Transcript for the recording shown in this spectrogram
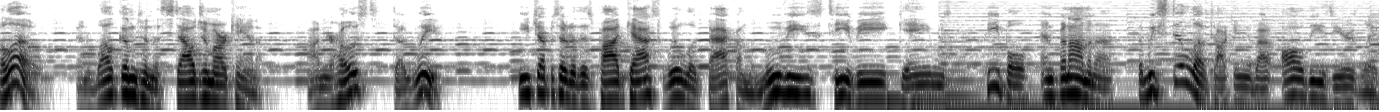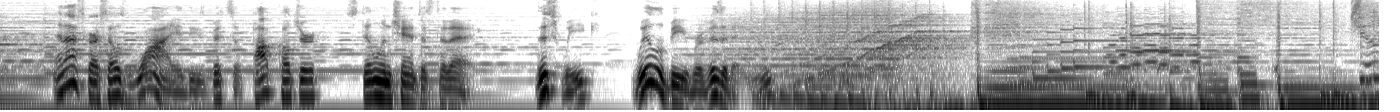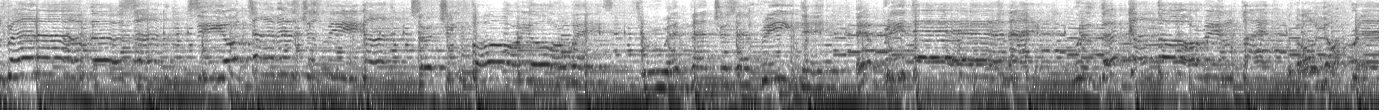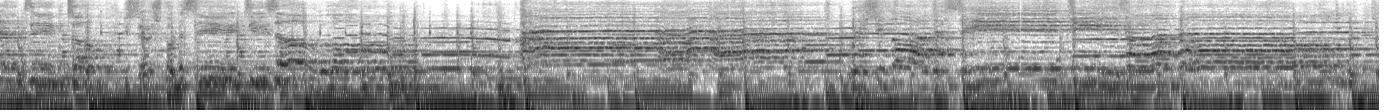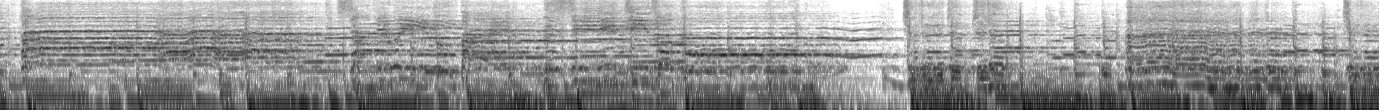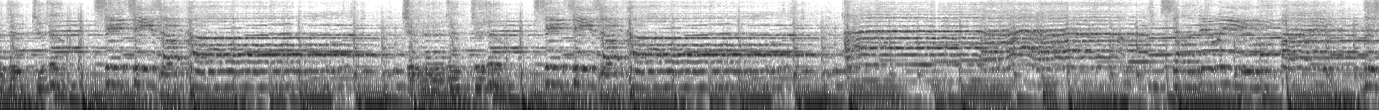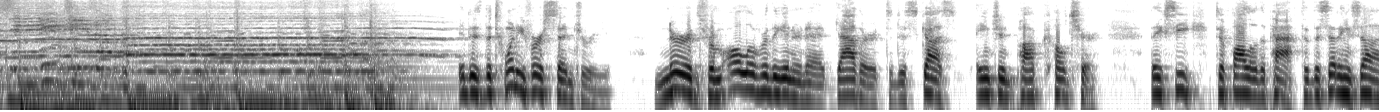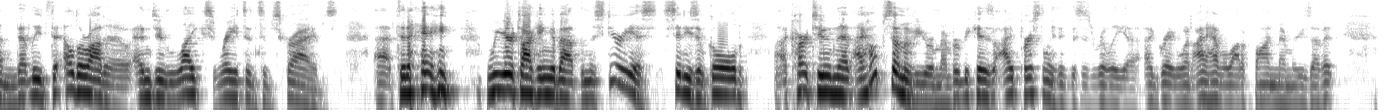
Hello, and welcome to Nostalgium Arcanum. I'm your host, Doug Leaf. Each episode of this podcast, we'll look back on the movies, TV, games, people, and phenomena that we still love talking about all these years later, and ask ourselves why these bits of pop culture still enchant us today. This week, we'll be revisiting. It is the 21st century. Nerds from all over the internet gather to discuss ancient pop culture. They seek to follow the path to the setting sun that leads to El Dorado and to likes, rates, and subscribes. Uh, today, we are talking about the mysterious Cities of Gold, a cartoon that I hope some of you remember because I personally think this is really a, a great one. I have a lot of fond memories of it.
